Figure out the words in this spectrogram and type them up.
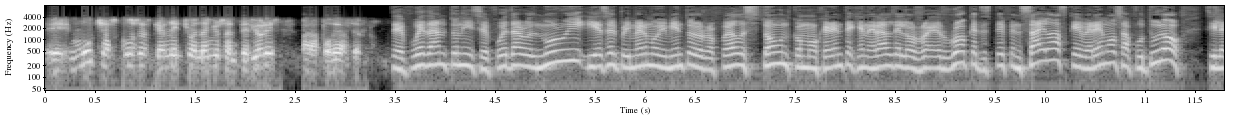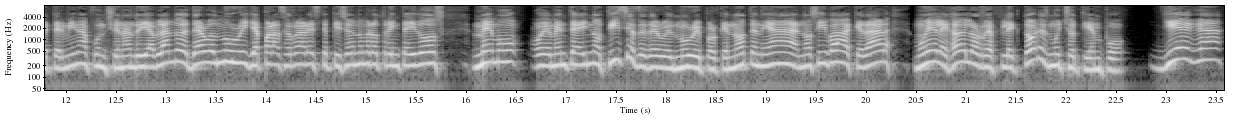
eh, muchas cosas que han hecho en años anteriores para poder hacerlo. Se fue D'Antoni, se fue Daryl Murray y es el primer movimiento de Rafael Stone como gerente general de los Rockets, Stephen Silas, que veremos a futuro si le termina funcionando. Y hablando de Daryl Murray, ya para cerrar este episodio número 32, Memo, obviamente hay noticias de Daryl Murray porque no tenía, no se iba a quedar muy alejado de los reflectores mucho tiempo. Llega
